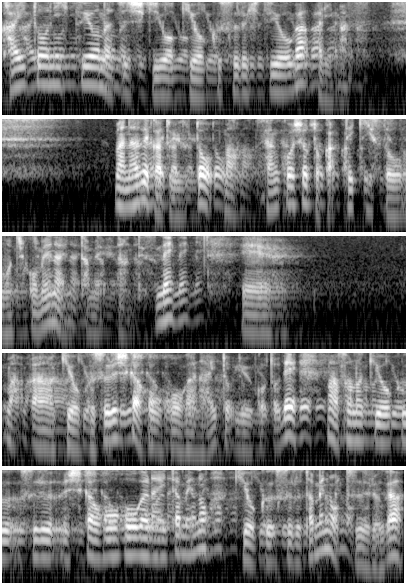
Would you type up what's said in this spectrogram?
回答に必要な知識を記憶する必要があります。まあ、なぜかというと、まあ、参考書とかテキストを持ち込めないためなんですね。えー、まあ、記憶するしか方法がないということで、まあ、その記憶するしか方法がないための記憶するためのツールが、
